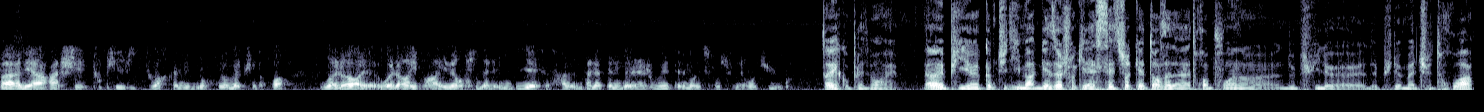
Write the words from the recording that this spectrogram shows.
pas aller arracher toutes les victoires comme ils l'ont fait au match 3. Ou alors, ou alors ils vont arriver en finale NBA, ce sera même pas la peine de la jouer tellement ils seront sur les rotules. Oui, complètement, ouais. Ah, et puis, euh, comme tu dis, Marc Gasol, je crois qu'il a 7 sur 14 à, 3 points depuis, le, depuis le match 3,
